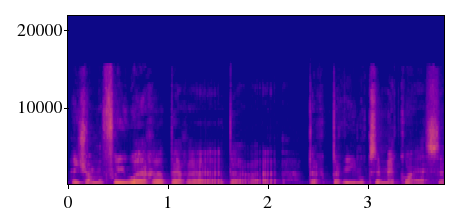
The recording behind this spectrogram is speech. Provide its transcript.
diciamo, freeware per, per, per, per, Linux e macOS,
